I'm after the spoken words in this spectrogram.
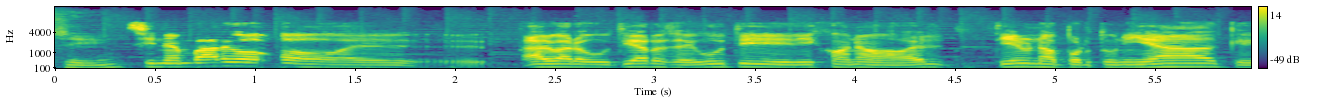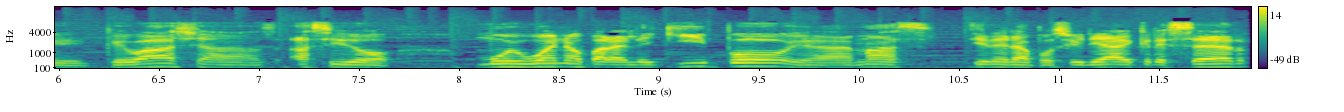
sí, Sin embargo, el- eh, Álvaro Gutiérrez de Guti dijo no, él tiene una oportunidad, que, que vaya, ha sido muy bueno para el equipo y además tiene la posibilidad de crecer.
